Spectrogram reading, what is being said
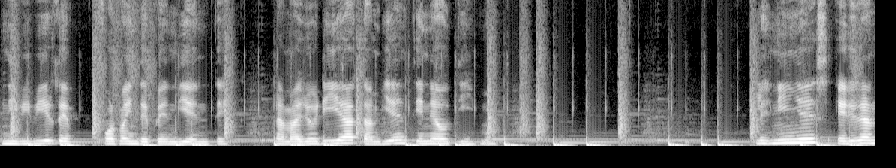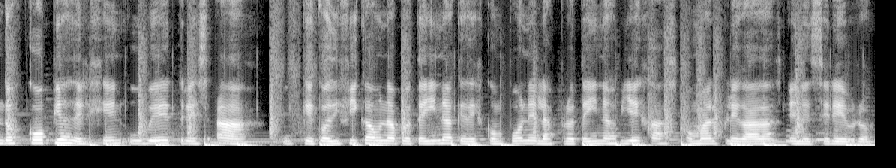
ni vivir de forma independiente. La mayoría también tiene autismo. Las niñas heredan dos copias del gen V3A, que codifica una proteína que descompone las proteínas viejas o mal plegadas en el cerebro.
